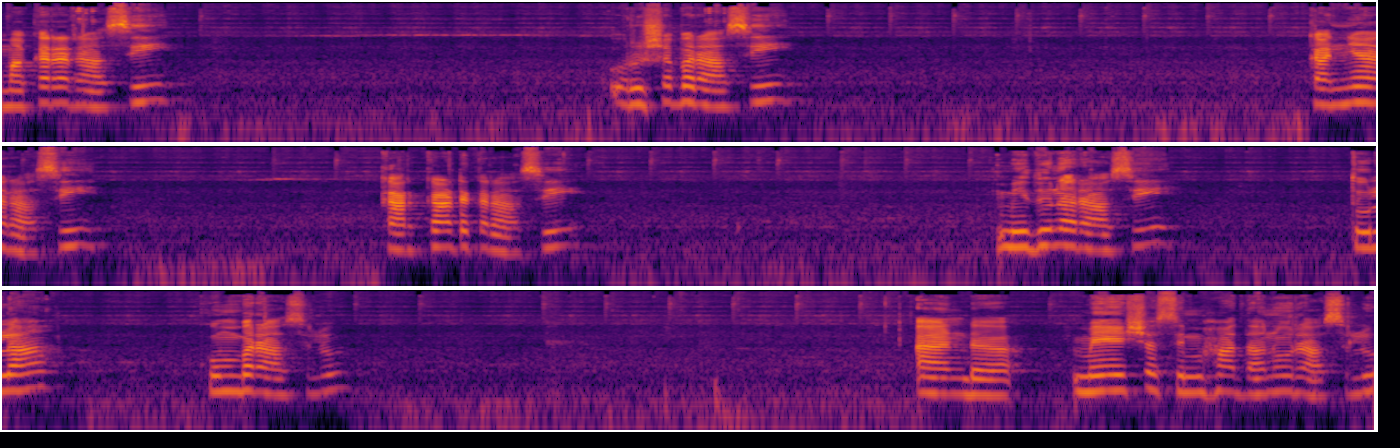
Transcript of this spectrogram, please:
మకర రాశి వృషభ రాశి కన్యా రాశి కర్కాటక రాశి మిథున రాశి తుల కుంభరాశులు అండ్ మేష సింహ ధను రాశులు.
